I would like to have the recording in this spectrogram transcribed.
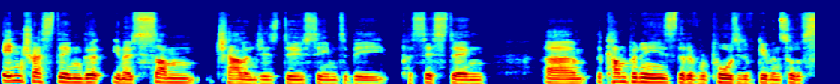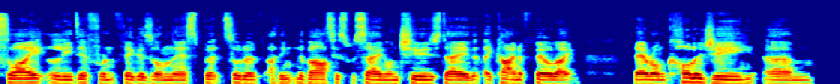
interesting that you know some challenges do seem to be persisting. Um, the companies that have reported have given sort of slightly different figures on this, but sort of I think Novartis was saying on Tuesday that they kind of feel like their oncology um,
